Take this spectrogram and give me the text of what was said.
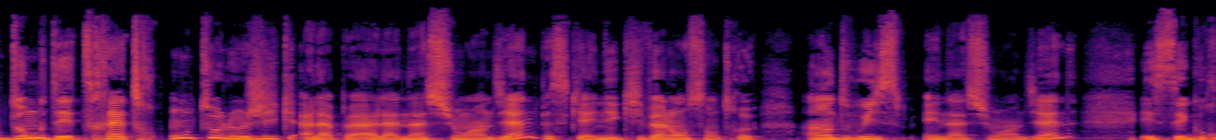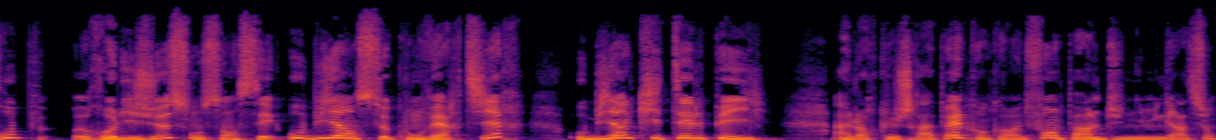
donc des traîtres ontologiques à la, à la nation indienne, parce qu'il y a une équivalence entre hindouisme et nation indienne, et ces groupes religieux sont censés ou bien se convertir, ou bien quitter le pays. Alors que je rappelle qu'encore une fois, on parle d'une immigration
